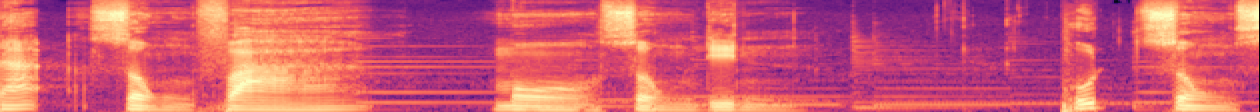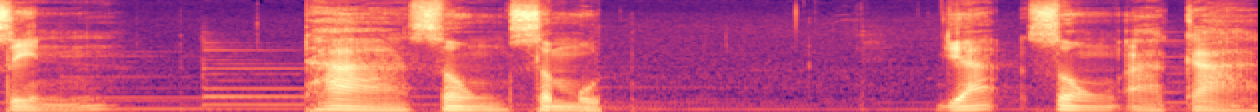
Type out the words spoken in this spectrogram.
ณทรงฟ้า โมทรงดิน พุทธทรงศิลป์ ทาทรงสมุทรยะทรงอากาศ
